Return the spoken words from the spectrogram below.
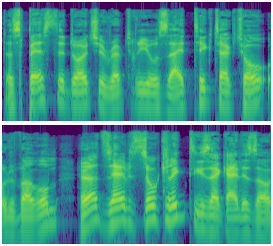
Das beste deutsche Rap-Trio seit Tic Tac Toe. Und warum? Hört selbst, so klingt dieser geile Song.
